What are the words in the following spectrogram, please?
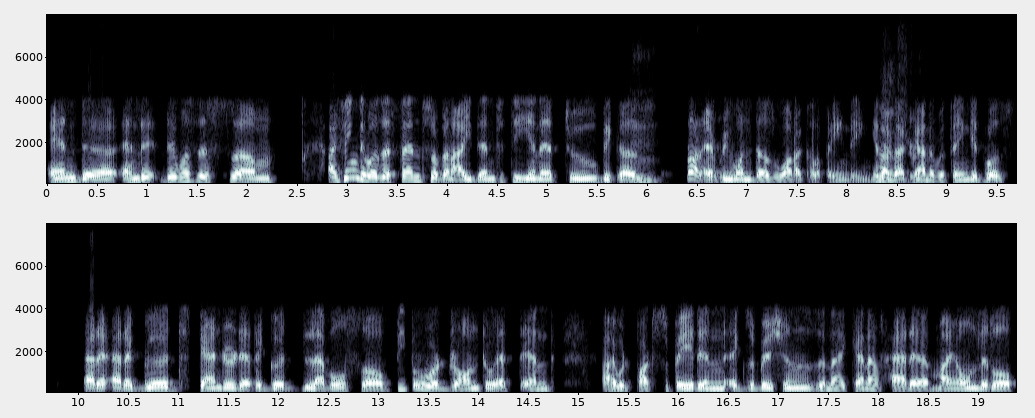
and uh, and th- there was this. Um, I think there was a sense of an identity in it too, because. Mm not everyone does watercolor painting, you know, yeah, that sure. kind of a thing. It was at a, at a good standard, at a good level. So people were drawn to it. And I would participate in exhibitions and I kind of had a, my own little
